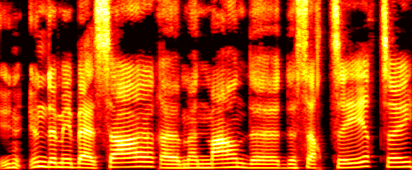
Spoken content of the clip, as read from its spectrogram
Une, de mes belles-sœurs euh, me demande de, sortir tu sais.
